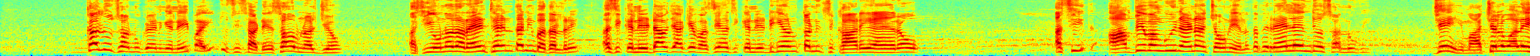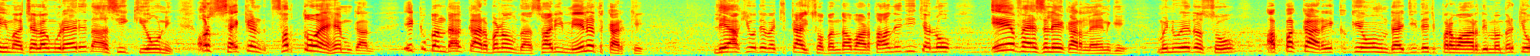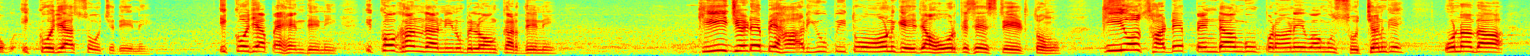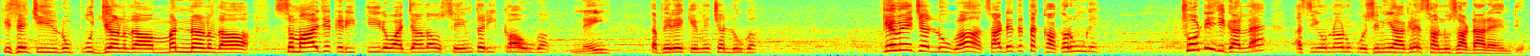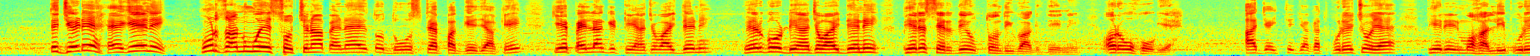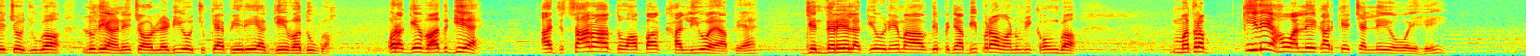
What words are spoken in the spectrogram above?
ਕੱਲ ਨੂੰ ਸਾਨੂੰ ਕਹਿਣਗੇ, ਨਹੀਂ ਭਾਈ, ਤੁਸੀਂ ਸਾਡੇ ਹਿਸਾਬ ਨਾਲ ਜਿਓ। ਅਸੀਂ ਉਹਨਾਂ ਦਾ ਰਹਿਣ ਠਹਿਣ ਤਾਂ ਨਹੀਂ ਬਦਲ ਰਹੇ। ਅਸੀਂ ਕੈਨੇਡਾ ਜਾ ਕੇ ਵਸੇ ਅਸੀਂ ਕੈਨੇਡੀਆਂ ਨੂੰ ਤਾਂ ਨਹੀਂ ਸਿਖਾ ਰਹੇ, ਐਂ ਰਹੋ। ਅਸੀਂ ਆਪਦੇ ਵਾਂਗੂ ਹੀ ਰਹਿਣਾ ਚਾਹੁੰਦੇ ਹਾਂ ਨਾ, ਤਾਂ ਫਿਰ ਰਹਿ ਲੈਣ ਦਿਓ ਸਾਨੂੰ ਵੀ। ਜੇ ਹਿਮਾਚਲ ਵਾਲੇ ਹਿਮਾਚਲ ਵਾਂਗੂ ਰਹਿ ਰਹੇ ਤਾਂ ਅਸੀਂ ਕਿਉਂ ਨਹੀਂ? ਔਰ ਸੈਕੰਡ ਸਭ ਤੋਂ ਅਹਿਮ ਗੱਲ, ਇੱਕ ਬੰਦਾ ਘਰ ਬਣਾਉਂਦਾ, ਸਾਰੀ ਮਿਹਨਤ ਕਰਕੇ, ਲਿਆ ਕੇ ਉਹਦੇ ਵਿੱਚ 250 ਬੰਦਾ ਵੜਤਾ, ਆਂਦੇ ਜੀ ਚਲੋ, ਇਹ ਫੈਸਲੇ ਕਰ ਲੈਣਗੇ। ਮੈਨੂੰ ਇਹ ਦੱਸੋ, ਆਪਾਂ ਘਰ ਇੱਕ ਕਿਉਂ ਹੁੰਦਾ ਜਿਹਦੇ ਚ ਪਰਿਵਾਰ ਦੇ ਮੈਂਬਰ ਕਿਉਂ ਇੱਕੋ ਜਿਹਾ ਸੋਚਦੇ ਨੇ? ਇੱਕੋ ਜਿਹਾ ਪਹਿਨਦੇ ਨੇ? ਇੱਕੋ ਖਾਨਦਾਨੀ ਨੂੰ ਬਿਲੋਂਗ ਕਰਦੇ ਨੇ? ਕੀ ਜਿਹੜੇ ਬਿਹਾਰ ਯੂਪੀ ਤੋਂ ਆਉਣਗੇ ਜਾਂ ਹੋਰ ਕਿਸੇ ਸਟੇਟ ਤੋਂ, ਕੀ ਉਹ ਸਾਡੇ ਪਿੰਡ ਵਾਂਗੂ, ਪੁਰਾਣੇ ਵਾਂਗੂ ਸੋਚਣਗੇ? ਉਹਨਾਂ ਦਾ ਕਿਸੇ ਚੀਜ਼ ਨੂੰ ਪੂਜਣ ਦਾ, ਮੰਨਣ ਦਾ, ਸਮਾਜਿਕ ਰੀਤੀ ਰਿਵਾਜਾਂ ਦਾ ਉਹ ਸੇਮ ਤਰੀਕਾ ਹੋਊਗਾ? ਨਹੀਂ। ਤਾਂ ਫਿਰ ਇਹ ਕਿਵੇਂ ਚੱਲੂਗਾ? ਕਿਵੇਂ ਚੱਲੂਗਾ? ਸਾਡੇ ਤੇ ਧੱਕਾ ਕਰੂੰਗੇ। ਛੋਟੀ ਜੀ ਗੱਲ ਹੈ, ਅਸੀਂ ਉਹਨਾਂ ਨੂੰ ਕੁਝ ਨਹੀਂ ਆਖ ਰਹੇ, ਸਾਨੂੰ ਸਾਡਾ ਰਹਿਣ ਦਿਓ। ਤੇ ਜਿਹੜੇ ਹੈਗੇ ਨੇ ਹੁਣ ਸਾਨੂੰ ਇਹ ਸੋਚਣਾ ਪੈਣਾ ਹੈ ਇਹ ਤੋਂ ਦੋ ਸਟੈਪ ਅੱਗੇ ਜਾ ਕੇ ਕਿ ਇਹ ਪਹਿਲਾਂ ਗਿੱਟਿਆਂ 'ਚ ਵੱਜਦੇ ਨੇ, ਫਿਰ ਗੋਡਿਆਂ 'ਚ ਵੱਜਦੇ ਨੇ, ਫਿਰ ਸਿਰ ਦੇ ਉੱਤੋਂ ਦੀ ਵਗਦੇ ਨੇ ਔਰ ਉਹ ਹੋ ਗਿਆ। ਅੱਜ ਇੱਥੇ ਜਗਤਪੁਰੇ 'ਚ ਹੋਇਆ, ਫਿਰ ਇਹ ਮੋਹਾਲੀ ਪੂਰੇ 'ਚ ਹੋ ਜਾਊਗਾ, ਲੁਧਿਆਣੇ 'ਚ ਆਲਰੇਡੀ ਹੋ ਚੁੱਕਿਆ, ਫਿਰ ਇਹ ਅੱਗੇ ਵਧੂਗਾ। ਔਰ ਅੱਗੇ ਵੱਧ ਗਿਆ। ਅੱਜ ਸਾਰਾ ਦੁਆਬਾ ਖਾਲੀ ਹੋਇਆ ਪਿਆ। ਜਿੰਦਰੇ ਲੱਗੇ ਹੋਏ ਨੇ, ਮੈਂ ਆਪਦੇ ਪੰਜਾਬੀ ਭਰਾਵਾਂ ਨੂੰ ਵੀ ਕਹੂੰਗਾ, ਮਤਲਬ ਕਿਹਦੇ ਹਵਾਲੇ ਕਰਕੇ ਚੱਲੇ ਹੋ ਇਹ?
